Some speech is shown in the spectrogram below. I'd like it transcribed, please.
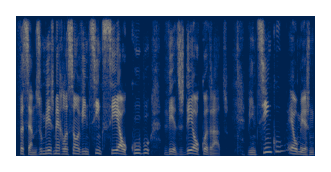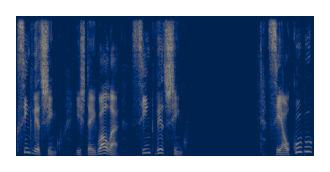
Façamos o mesmo em relação a 25c ao cubo vezes d ao quadrado. 25 é o mesmo que 5 vezes 5. Isto é igual a 5 vezes 5. c ao cubo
